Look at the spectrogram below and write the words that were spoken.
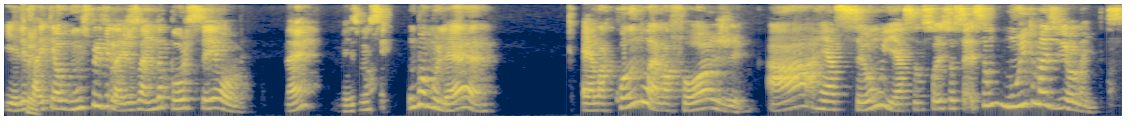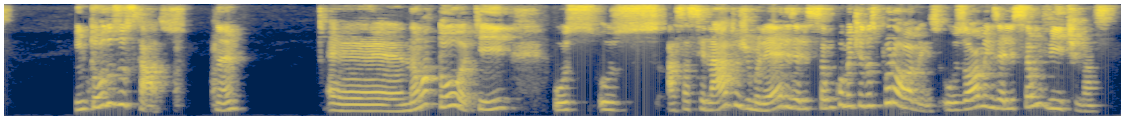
E ele Sim. vai ter alguns privilégios ainda por ser homem, né? Mesmo assim. Uma mulher, ela quando ela foge, a reação e as sanções sociais são muito mais violentas. Em todos os casos, né? É, não à toa que os, os assassinatos de mulheres eles são cometidos por homens. Os homens eles são vítimas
